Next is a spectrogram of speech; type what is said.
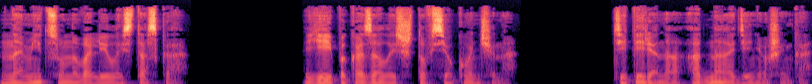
На Мицу навалилась тоска. Ей показалось, что все кончено. Теперь она одна-одинешенька.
